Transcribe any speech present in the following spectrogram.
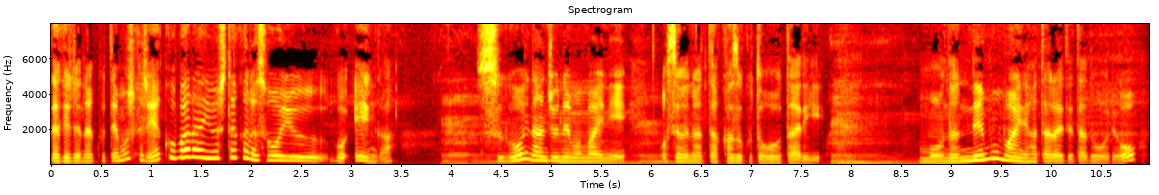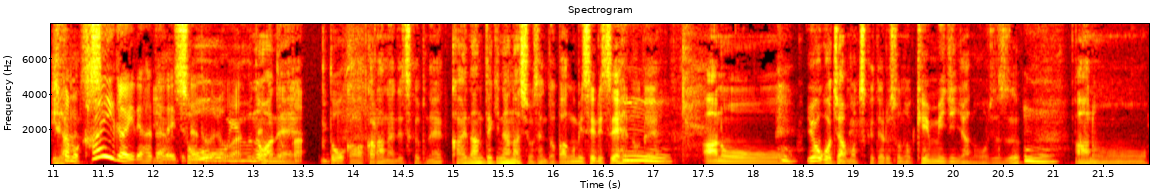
だけじゃなくて、もしかしたら厄払いをしたからそういうご縁が、うん。すごい何十年も前にお世話になった家族と会うたり、もう何年も前に働いてた同僚、しかも海外で働いてた同僚そうい。うのはね、どうかわからないですけどね、階段的な話をせんと番組成立せえへんので、うん。あのー、ようこちゃんもつけてるその、金美神社のお術、うん。あのー、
